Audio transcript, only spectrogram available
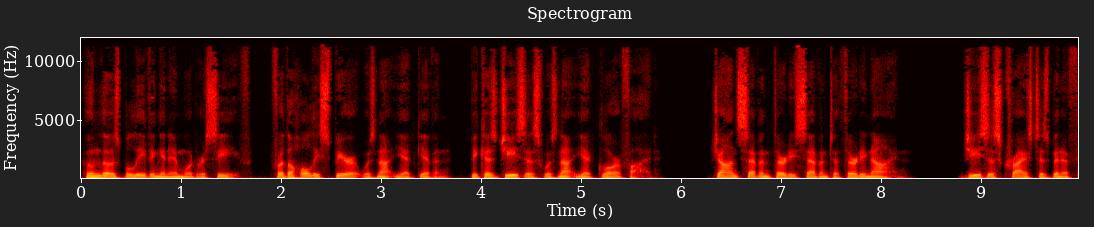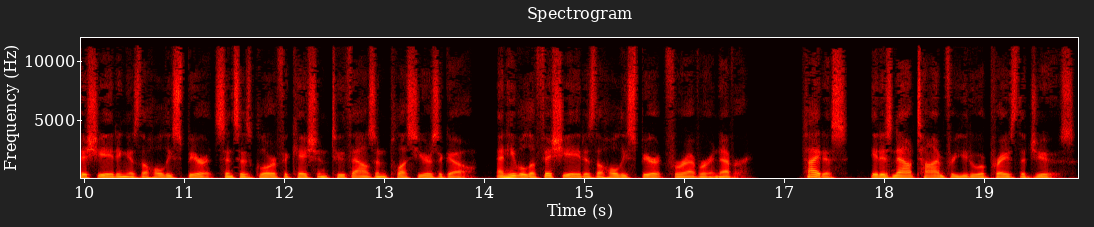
whom those believing in him would receive, for the Holy Spirit was not yet given, because Jesus was not yet glorified. John 7:37 39. Jesus Christ has been officiating as the Holy Spirit since his glorification 2000 plus years ago, and he will officiate as the Holy Spirit forever and ever. Titus, it is now time for you to appraise the Jews.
